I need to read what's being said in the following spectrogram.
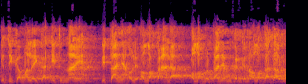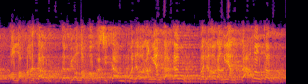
Ketika malaikat itu naik ditanya oleh Allah Taala, Allah bertanya bukan karena Allah tak tahu, Allah Maha tahu, tapi Allah mau kasih tahu pada orang yang tak tahu, pada orang yang tak mau tahu.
